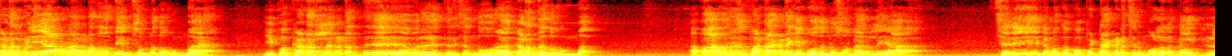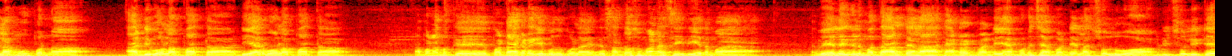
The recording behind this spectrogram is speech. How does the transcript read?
கடல் வழியாக அவர் நான் நடந்து வந்தேன்னு சொன்னதும் உண்மை. இப்போ கடலில் நடந்து அவர் திருச்செந்தூரை கடந்ததும் உண்மை. அப்போ அவர் பட்டா கிடைக்க போகுதுன்னு சொன்னார் இல்லையா? சரி நமக்கு இப்போ பட்டா கிடச்சிரும் போல நான் கலெக்டர்லாம் மூவ் பண்ணோம். ஆர்டிஓலாம் பார்த்தோம் டிஆர்ஓலாம் பார்த்தோம் அப்போ நமக்கு பட்டா கிடைக்க போகுது போல். இந்த சந்தோஷமான செய்தியை நம்ம வேலுகள் மற்ற ஆள்கிட்டலாம் கான்ட்ராக்ட் பாண்டியன் பொன்னுச்சா பாண்டியெல்லாம் சொல்லுவோம் அப்படின்னு சொல்லிவிட்டு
